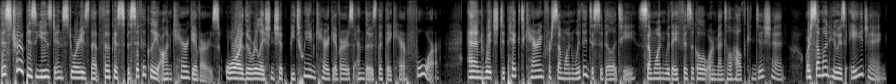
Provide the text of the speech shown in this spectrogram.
This trope is used in stories that focus specifically on caregivers or the relationship between caregivers and those that they care for, and which depict caring for someone with a disability, someone with a physical or mental health condition, or someone who is aging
